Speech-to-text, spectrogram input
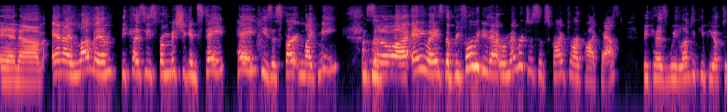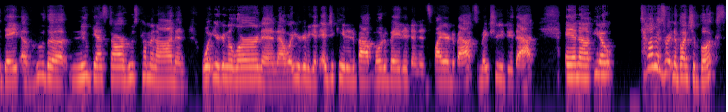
and um, and i love him because he's from michigan state. Hey he's a spartan like me. So uh, anyways the, before we do that remember to subscribe to our podcast because we love to keep you up to date of who the new guests are, who's coming on, and what you're going to learn and uh, what you're going to get educated about, motivated, and inspired about. So make sure you do that. And, uh, you know, Tom has written a bunch of books.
